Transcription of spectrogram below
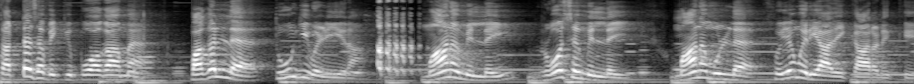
சட்டசபைக்கு போகாம பகல்ல தூங்கி வழியிறான். மானமில்லை ரோஷமில்லை மானமுள்ள சுயமரியாதைக்காரனுக்கு.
